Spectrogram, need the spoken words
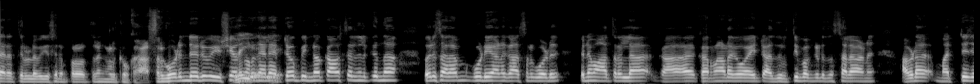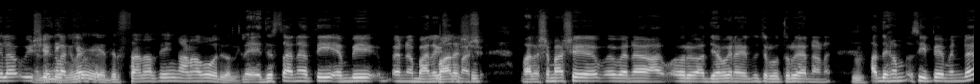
തരത്തിലുള്ള വികസന പ്രവർത്തനങ്ങൾക്കും. കാസർഗോഡിന്റെ ഒരു വിഷയം എന്ന് പറഞ്ഞാൽ ഏറ്റവും പിന്നോക്കാവസ്ഥയിൽ നിൽക്കുന്ന ഒരു സ്ഥലം കൂടിയാണ് കാസർഗോഡ്. പിന്നെ മാത്രമല്ല കർണാടകമായിട്ട് അതിർത്തി പങ്കിടുന്ന സ്ഥലമാണ്. അവിടെ മറ്റു ചില വിഷയങ്ങളൊക്കെ. എതിർ സ്ഥാനാർത്ഥിയും കാണാതെ എതിർ സ്ഥാനാർത്ഥി എം പി പിന്നെ ബാലകൃഷ്ണൻ ബാലകൃഷ്ണൻ. മാഷ് പിന്നെ ഒരു അധ്യാപകനായിരുന്നു ചെറുത്തുകാരനാണ് ഉം. അദ്ദേഹം സി പി എമ്മിന്റെ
